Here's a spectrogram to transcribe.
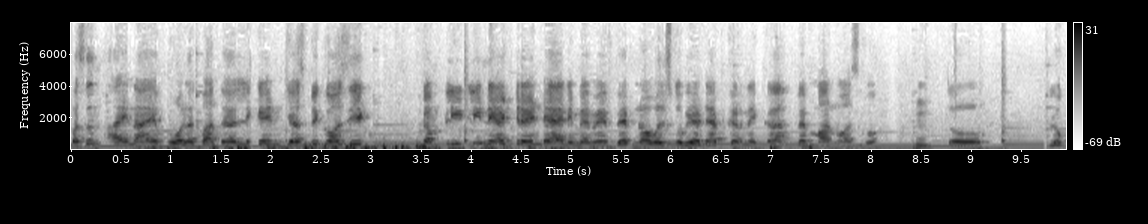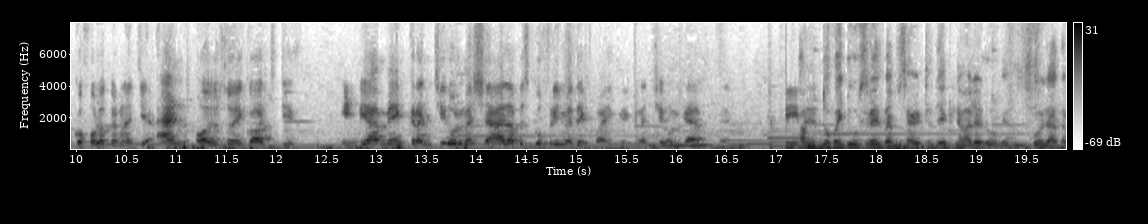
पसंद आए ना आए वो अलग बात है लेकिन जस्ट बिकॉज़ ये कंप्लीटली नया ट्रेंड है एनिमे में वेब नॉवेल्स को भी अडेप्ट करने का वेब मानुआस को तो लोग को फॉलो करना चाहिए। एंड ऑल्सो एक और चीज़ इंडिया में क्रंची रोल में शायद आप इसको फ्री में देख पाएँगे क्रंची रोल के ऐप में। हम तो भाई दूसरे वेबसाइट से देखने वाले लोग हैं हमको ज़्यादा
